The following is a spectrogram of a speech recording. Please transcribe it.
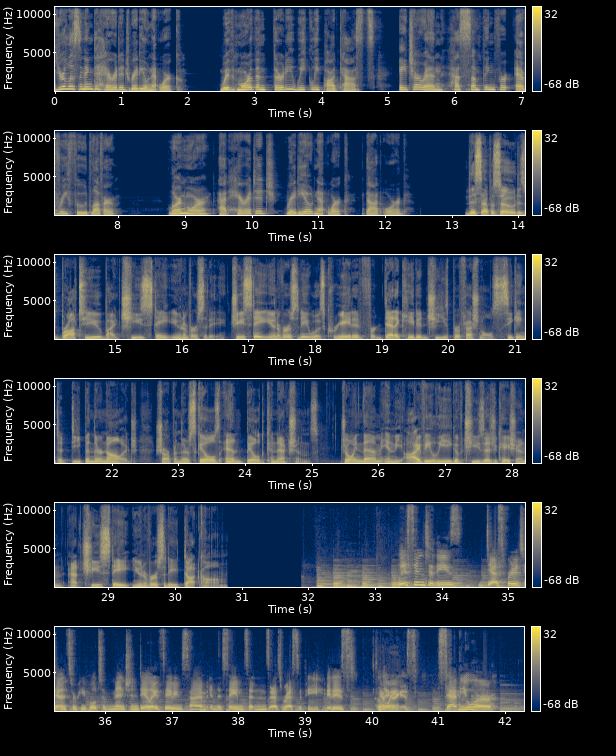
You're listening to Heritage Radio Network. With more than 30 weekly podcasts, HRN has something for every food lover. Learn more at heritageradionetwork.org. This episode is brought to you by Cheese State University. Cheese State University was created for dedicated cheese professionals seeking to deepen their knowledge, sharpen their skills, and build connections. Join them in the Ivy League of Cheese Education at cheesestateuniversity.com. Listen to these desperate attempts for people to mention daylight savings time in the same sentence as recipe. It is hilarious. Saveur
